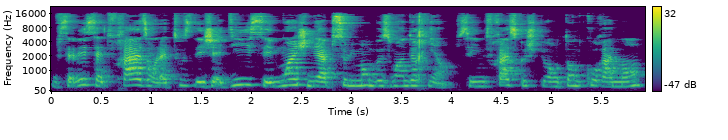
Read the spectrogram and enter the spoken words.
vous savez, cette phrase, on l'a tous déjà dit, c'est moi je n'ai absolument besoin de rien. C'est une phrase que je peux entendre couramment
